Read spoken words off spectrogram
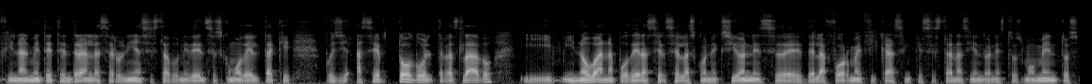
finalmente tendrán las aerolíneas estadounidenses como Delta que pues hacer todo el traslado y, no van a poder hacerse las conexiones eh, de la forma eficaz en que se están haciendo en estos momentos.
